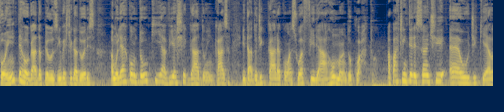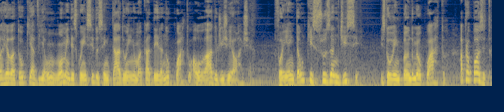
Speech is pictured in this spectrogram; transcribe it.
foi interrogada pelos investigadores, a mulher contou que havia chegado em casa e dado de cara com a sua filha arrumando o quarto. A parte interessante é o de que ela relatou que havia um homem desconhecido sentado em uma cadeira no quarto ao lado de Georgia. Foi então que Susan disse: Estou limpando meu quarto. A propósito,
